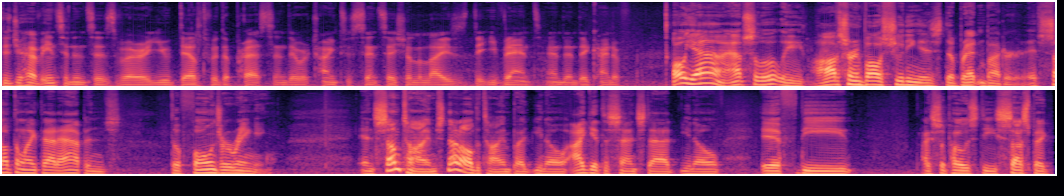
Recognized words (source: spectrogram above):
did you have incidences where you dealt with the press and they were trying to sensationalize the event and then they kind of Oh yeah, absolutely. Officer involved shooting is the bread and butter. If something like that happens, the phones are ringing. And sometimes, not all the time, but you know, I get the sense that, you know, if the I suppose the suspect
